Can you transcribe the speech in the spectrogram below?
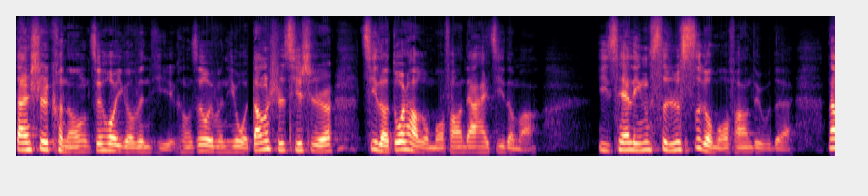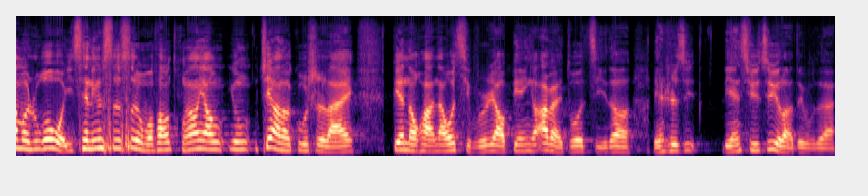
但是可能最后一个问题，可能最后一个问题，我当时其实记了多少个魔方？大家还记得吗？一千零四十四个魔方，对不对？那么如果我一千零四十四个魔方同样要用这样的故事来编的话，那我岂不是要编一个二百多集的连续剧？连续剧了，对不对？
